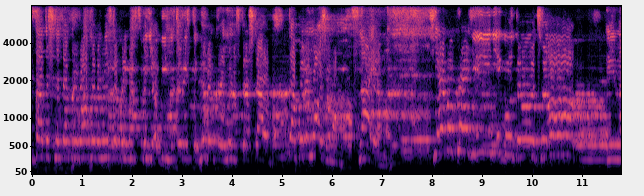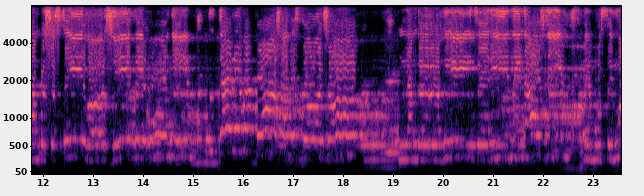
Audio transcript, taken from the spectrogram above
Затишне та привабливе місто прийме в свої обійми туристів. Любим країну страждаємо та переможемо. Знаємо. Є в Україні куточок, і нам пощастило жити у нім. Тут дерева кожен листочок, нам дорогий це рідний наш дім. Ми мусимо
